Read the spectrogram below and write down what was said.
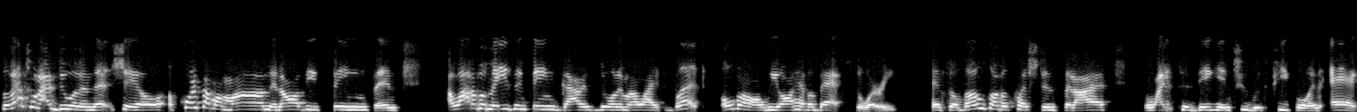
So that's what I do in a nutshell. Of course, I'm a mom and all these things and a lot of amazing things God is doing in my life, but overall, we all have a backstory. And so those are the questions that I like to dig into with people and ask,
